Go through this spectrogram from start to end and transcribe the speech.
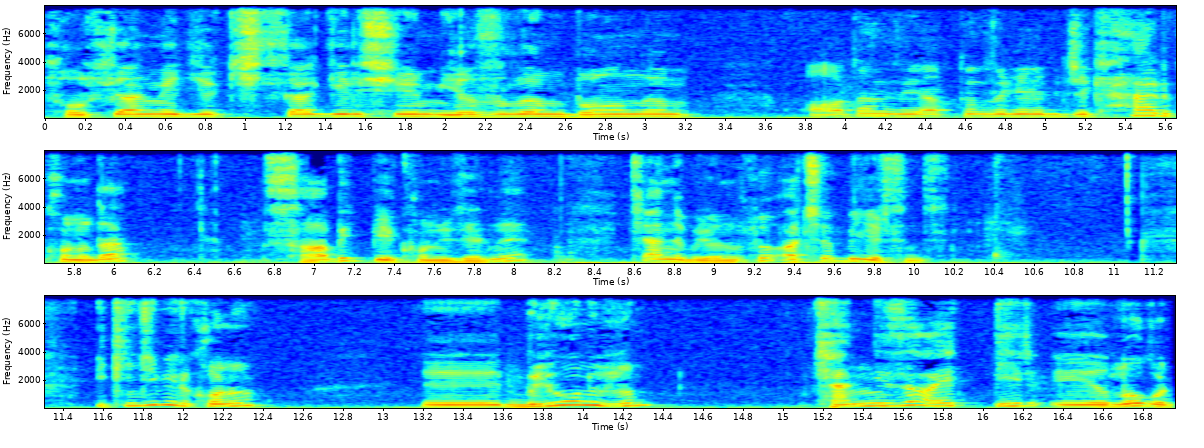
sosyal medya, kişisel gelişim, yazılım, donanım, A'dan Z'ye aklınıza gelebilecek her konuda sabit bir konu üzerine kendi blogunuzu açabilirsiniz. İkinci bir konu e, blogunuzun kendinize ait bir e, logo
